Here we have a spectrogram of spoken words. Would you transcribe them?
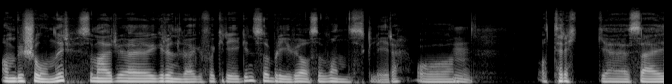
ambisjoner som er grunnlaget for krigen, så blir det jo også vanskeligere å, Mm. Å trekke seg,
